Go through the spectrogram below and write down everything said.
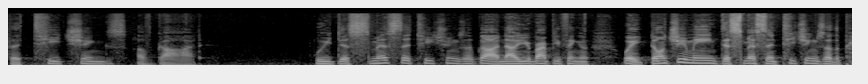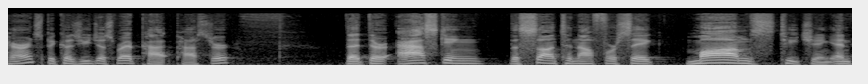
the teachings of God. We dismiss the teachings of God. Now you might be thinking, wait, don't you mean dismiss the teachings of the parents? Because you just read, pa- Pastor, that they're asking the son to not forsake mom's teaching and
